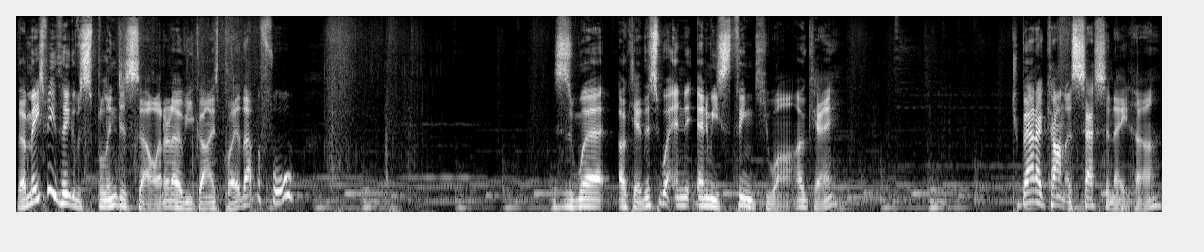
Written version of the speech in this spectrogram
That makes me think of Splinter Cell. I don't know if you guys played that before. This is where, okay, this is where en enemies think you are, okay. Too bad I can't assassinate her.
